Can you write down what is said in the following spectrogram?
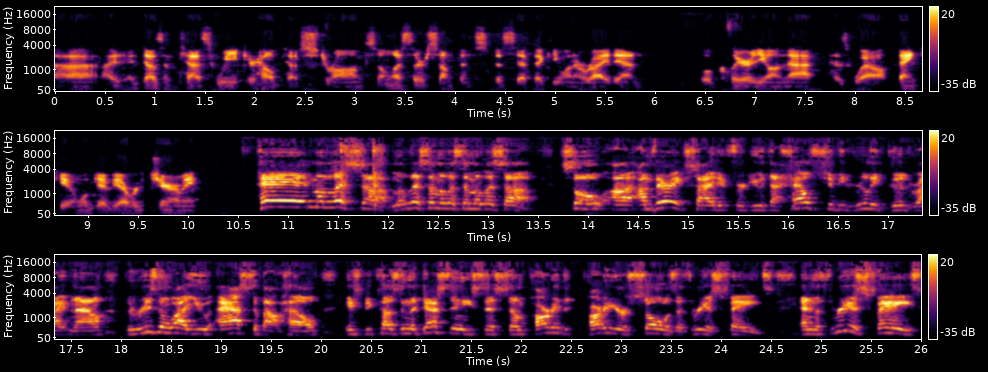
uh, it doesn't test weak. Your health tests strong. So unless there's something specific you want to write in, we'll clear you on that as well. Thank you. And we'll give you over to Jeremy. Hey, Melissa, Melissa, Melissa, Melissa. So uh, I'm very excited for you. The health should be really good right now. The reason why you asked about health is because in the destiny system, part of the, part of your soul is a three of spades, and the three of spades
